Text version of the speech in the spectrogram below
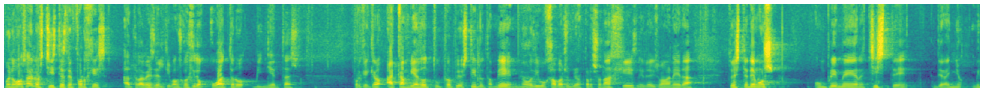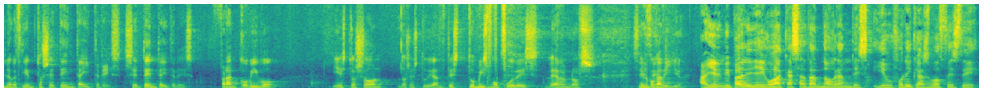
Bueno, vamos a ver los chistes de Forges a través del tiempo. Hemos cogido cuatro viñetas, porque claro, ha cambiado tu propio estilo también. No dibujabas los mismos personajes ni de la misma manera. Entonces tenemos un primer chiste del año 1973. 73. Franco vivo. Y estos son dos estudiantes. Tú mismo puedes leernos el bocadillo. Ayer mi padre llegó a casa dando grandes y eufóricas voces de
